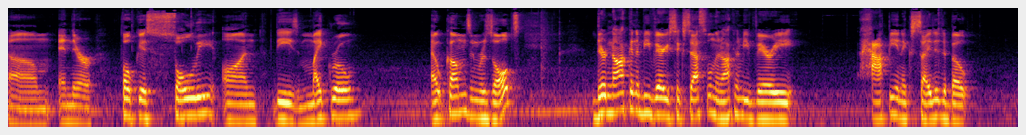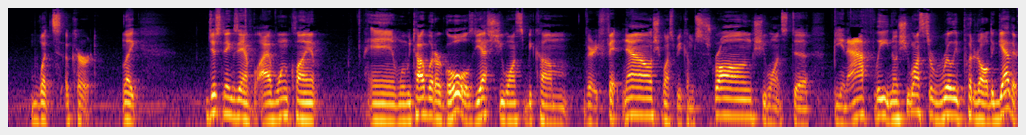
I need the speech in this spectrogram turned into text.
um, and they're focused solely on these micro outcomes and results, they're not going to be very successful and they're not going to be very happy and excited about what's occurred. Like, just an example, I have one client and when we talk about our goals, yes, she wants to become very fit now. She wants to become strong. She wants to be an athlete. You know, she wants to really put it all together.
